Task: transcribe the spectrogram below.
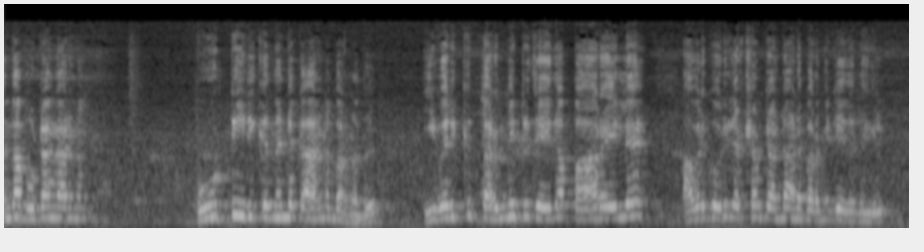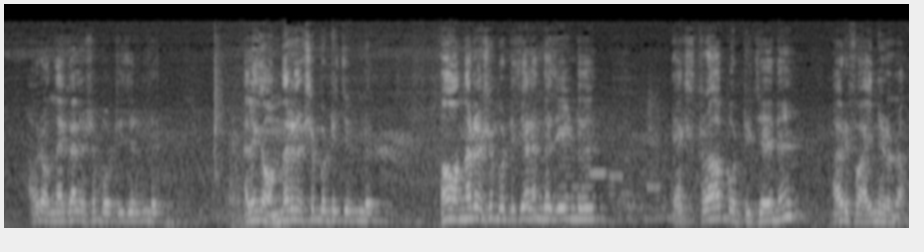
എന്താ പൂട്ടാൻ കാരണം? പൂട്ടിയിരിക്കുന്നതിന്റെ കാരണം പറഞ്ഞത് ഇവർക്ക് പെർമിറ്റ് ചെയ്ത പാറയിൽ അവർക്ക് ഒരു ലക്ഷം ടണ്ണാണ് പെർമിറ്റ് ചെയ്തിട്ടുണ്ടെങ്കിൽ അവർ ഒന്നേക്കാൽ ലക്ഷം പൊട്ടിച്ചിട്ടുണ്ട്. അല്ലെങ്കിൽ ഒന്നര ലക്ഷം പൊട്ടിച്ചിട്ടുണ്ട്. ആ ഒന്നര ലക്ഷം പൊട്ടിച്ചാൽ എന്താ ചെയ്യേണ്ടത്? എക്സ്ട്രാ പൊട്ടിച്ചതിന് അവർ ഫൈൻ ഇടണം.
